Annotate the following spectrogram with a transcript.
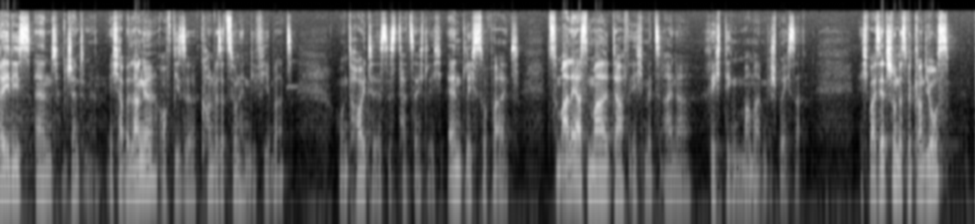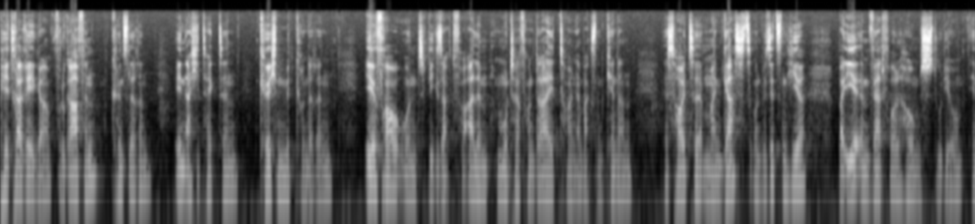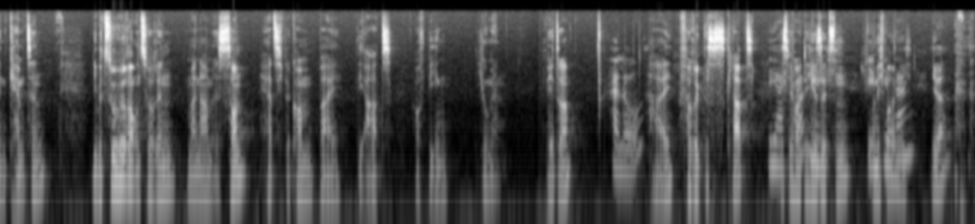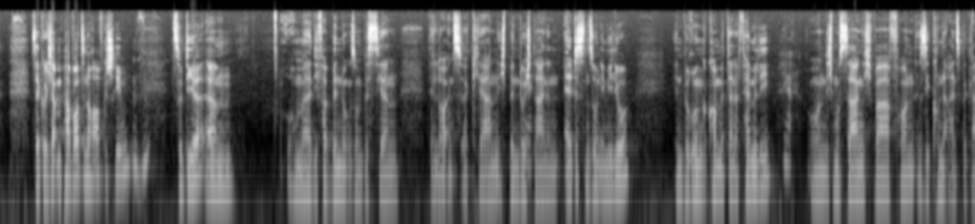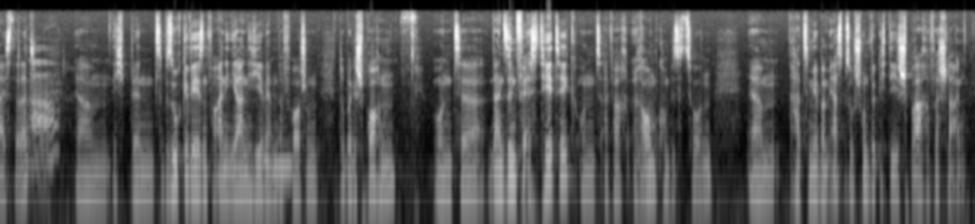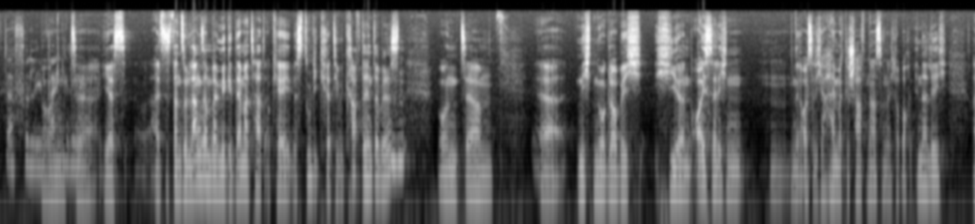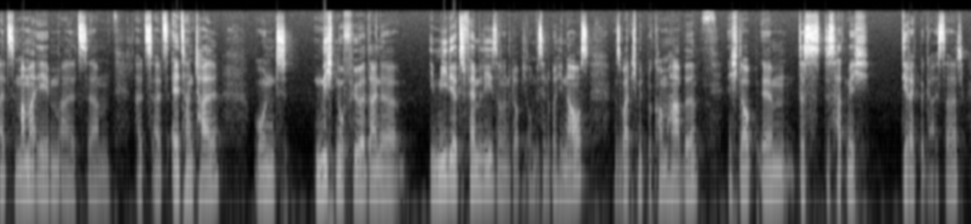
Ladies and Gentlemen, ich habe lange auf diese Konversation hingefiebert und heute ist es tatsächlich endlich soweit. Zum allerersten Mal darf ich mit einer richtigen Mama im Gespräch sein. Ich weiß jetzt schon, das wird grandios. Petra Reger, Fotografin, Künstlerin, Innenarchitektin, Kirchenmitgründerin, Ehefrau und wie gesagt vor allem Mutter von drei tollen erwachsenen Kindern, ist heute mein Gast und wir sitzen hier bei ihr im Wertvoll Home Studio in Kempten. Liebe Zuhörer und Zuhörerinnen, mein Name ist Son. Herzlich willkommen bei The Art of Being Human. Petra. Hallo. Hi, verrückt, dass es klappt, ja, dass wir heute hier sitzen. Vielen, und ich freue mich. Ja, sehr cool. Ich habe ein paar Worte noch aufgeschrieben mhm. zu dir, ähm, um äh, die Verbindung so ein bisschen den Leuten zu erklären. Ich bin durch ja. deinen ältesten Sohn Emilio in Berührung gekommen mit deiner Family. Ja. Und ich muss sagen, ich war von Sekunde eins begeistert. Oh. Ähm, ich bin zu Besuch gewesen vor einigen Jahren hier. Wir mhm. haben davor schon darüber gesprochen. Und äh, dein Sinn für Ästhetik und einfach Raumkomposition ähm, hat mir beim ersten Besuch schon wirklich die Sprache verschlagen. Das ist so lieb, und. Äh, yes, als es dann so langsam bei mir gedämmert hat, okay, dass du die kreative Kraft dahinter bist mhm. und ähm, äh, nicht nur, glaube ich, hier einen äußerlichen, eine äußerliche Heimat geschaffen hast, sondern ich glaube auch innerlich als Mama eben, als, ähm, als, als Elternteil und nicht nur für deine immediate Family, sondern glaube ich auch ein bisschen darüber hinaus, soweit ich mitbekommen habe. Ich glaube, ähm, das, das hat mich direkt begeistert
